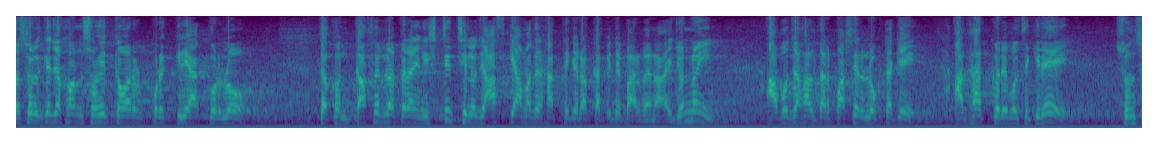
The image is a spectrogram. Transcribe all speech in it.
রসুলকে যখন শহীদ করার প্রক্রিয়া করল, তখন কাফেররা প্রায় নিশ্চিত ছিল যে আজকে আমাদের হাত থেকে রক্ষা পেতে পারবে না। এই জন্যই আবু জাহাল তার পাশের লোকটাকে আঘাত করে বলছে, কিরে, শুনছ?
